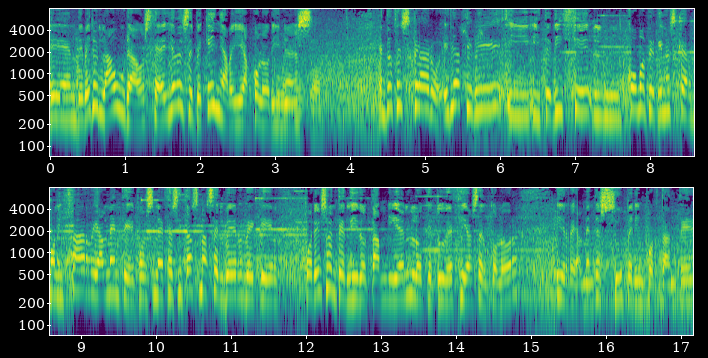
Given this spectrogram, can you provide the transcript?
eh, de ver el aura, o sea, ella desde pequeña veía colorines. Entonces, claro, ella te ve y, y, te dice cómo te tienes que armonizar realmente. Pues necesitas más el verde que por eso he entendido también lo que tú decías del color y realmente es súper importante.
